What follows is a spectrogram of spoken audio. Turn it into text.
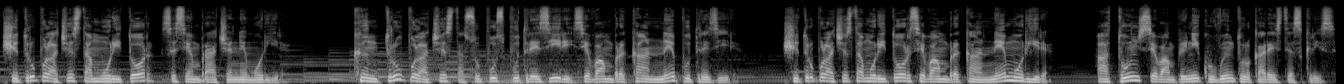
și trupul acesta muritor să se îmbrace în nemurire. Când trupul acesta supus putrezirii se va îmbrăca în neputrezire și trupul acesta muritor se va îmbrăca în nemurire, atunci se va împlini cuvântul care este scris.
